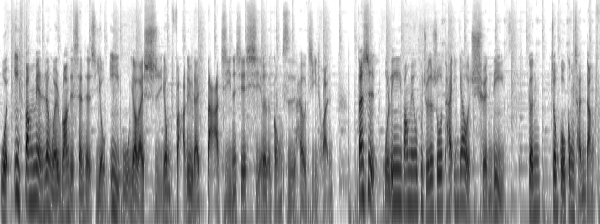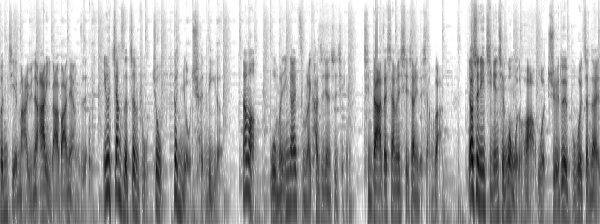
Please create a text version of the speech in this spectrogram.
我一方面认为 Ron DeSantis 有义务要来使用法律来打击那些邪恶的公司还有集团，但是我另一方面又不觉得说他应该有权利。跟中国共产党分解马云的阿里巴巴那样子，因为这样子的政府就更有权利了。那么我们应该怎么来看这件事情？请大家在下面写下你的想法。要是你几年前问我的话，我绝对不会站在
